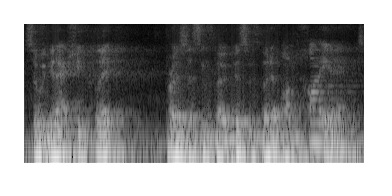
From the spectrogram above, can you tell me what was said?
so we can actually click processing focus and put it on high end.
